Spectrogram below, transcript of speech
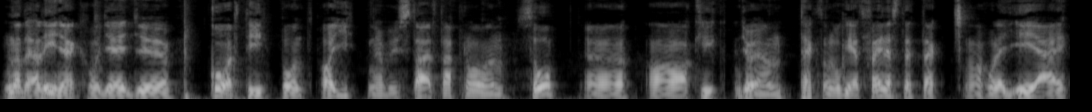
Na de a lényeg, hogy egy uh, Corti.ai nevű startupról van szó, akik egy olyan technológiát fejlesztettek, ahol egy AI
